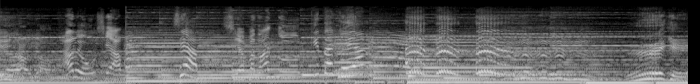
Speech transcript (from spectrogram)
Iya, iya. Halo, siap. Siap. Siapa takut? Kita goyang. Reggae.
